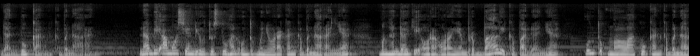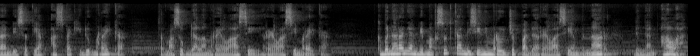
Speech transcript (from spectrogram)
dan bukan kebenaran. Nabi Amos yang diutus Tuhan untuk menyuarakan kebenarannya menghendaki orang-orang yang berbalik kepadanya untuk melakukan kebenaran di setiap aspek hidup mereka – termasuk dalam relasi-relasi mereka. Kebenaran yang dimaksudkan di sini merujuk pada relasi yang benar dengan Allah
